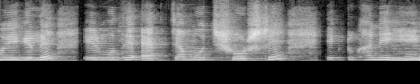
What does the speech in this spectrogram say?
হয়ে গেলে এর মধ্যে এক চামচ সর্ষে, একটুখানি হিং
